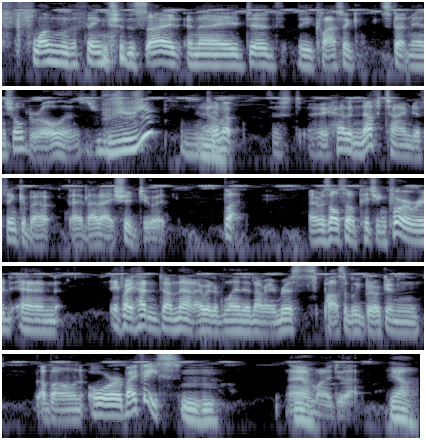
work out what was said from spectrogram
flung the thing to the side, and I did the classic stuntman shoulder roll, and, Yeah. came up. Just I had enough time to think about that, that I should do it, but I was also pitching forward, and if I hadn't done that, I would have landed on my wrists, possibly broken a bone, or my face. hmm I Yeah. don't want to do that. Yeah.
